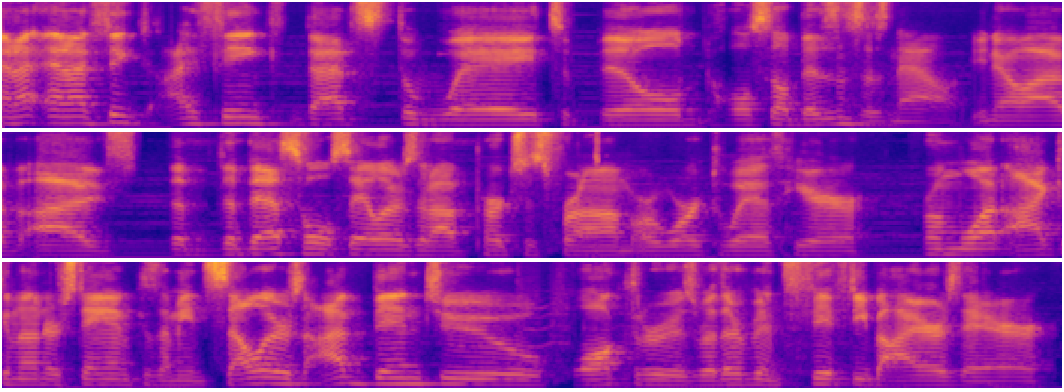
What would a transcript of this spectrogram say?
And I, and I think, I think that's the way to build wholesale businesses now. You know, I've, I've, the, the best wholesalers that I've purchased from or worked with here from what I can understand. Because I mean, sellers, I've been to walkthroughs where there have been 50 buyers there,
